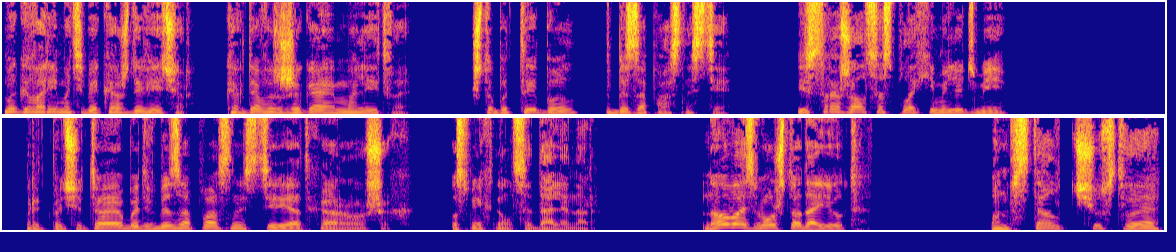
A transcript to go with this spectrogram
Мы говорим о тебе каждый вечер, когда возжигаем молитвы, чтобы ты был в безопасности и сражался с плохими людьми». «Предпочитаю быть в безопасности и от хороших», — усмехнулся Далинор. «Но возьму, что дают. Он встал, чувствуя...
